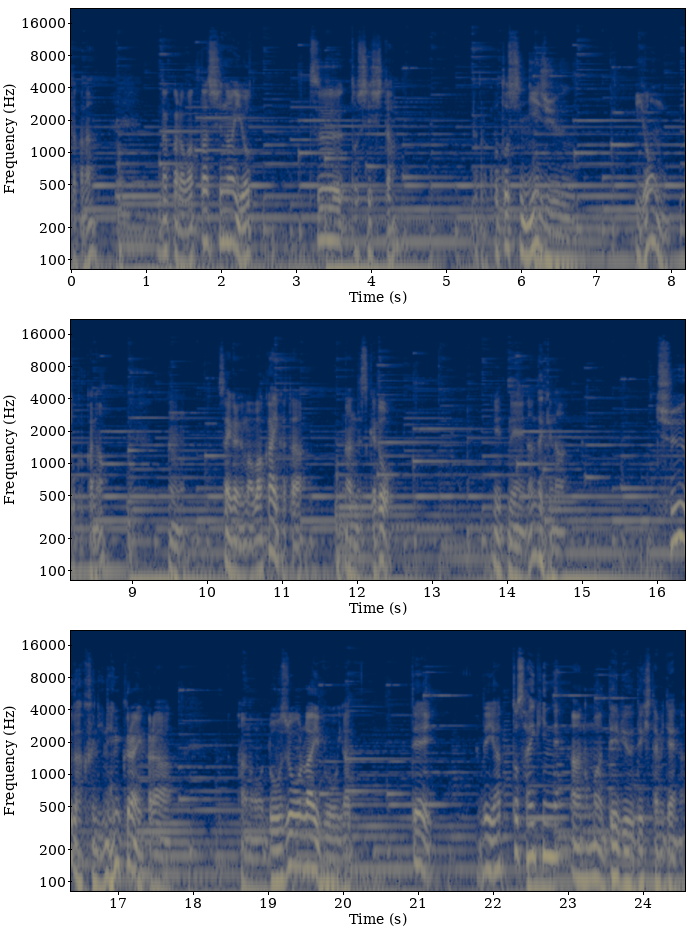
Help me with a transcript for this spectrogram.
たかな。だから私の4つ年下。だから今年24とかかな。うん最後にまあ若い方なんですけどえっとねなんだっけな。中学2年くらいからあの路上ライブをやってでやっと最近ねあの、まあ、デビューできたみたいな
